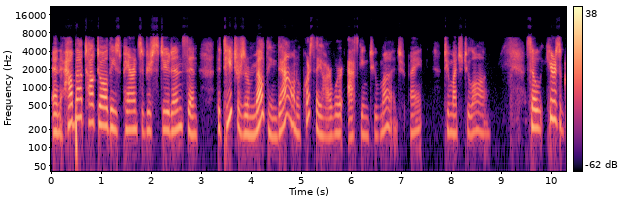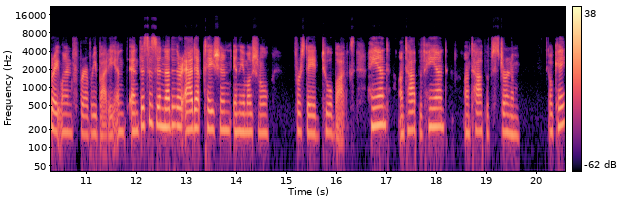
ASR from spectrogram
and how about talk to all these parents of your students? And the teachers are melting down. Of course they are. We're asking too much, right? too much too long. So here's a great one for everybody. And, and this is another adaptation in the emotional first aid toolbox. Hand on top of hand on top of sternum. Okay,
